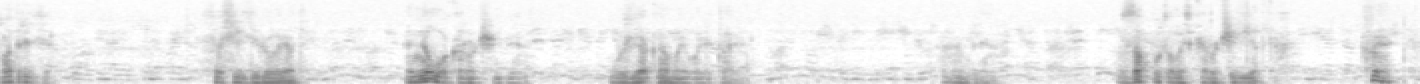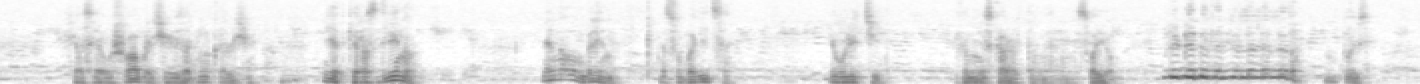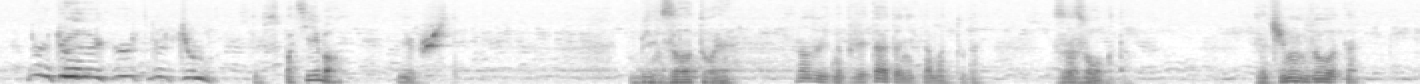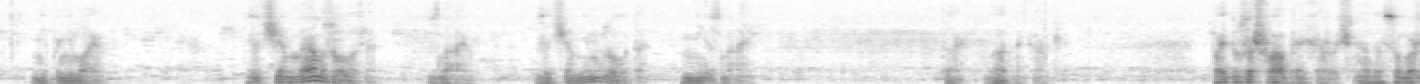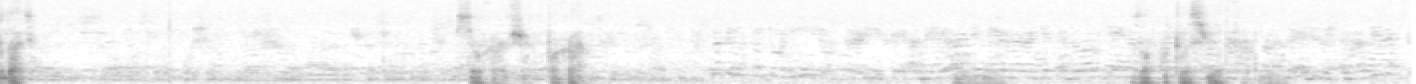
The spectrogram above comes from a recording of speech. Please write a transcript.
Смотрите. Соседи говорят. НЛО, короче, блин. Возле окна моего летает. А, блин. Запуталась, короче, в ветках. Сейчас я у швабры через окно, короче, ветки раздвину. И она, блин, освободится и улетит. Как мне скажет там, наверное, на своем. Ну, то есть, спасибо. И, блин, золотое. Сразу видно, прилетают они к нам оттуда за золотом. Зачем им золото? Не понимаю. Зачем нам золото? Знаю. Зачем им золото? Не знаю. Так, ладно, короче. Пойду за шваброй, короче, надо освобождать. Все, короче, пока. Запуталась ветка.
